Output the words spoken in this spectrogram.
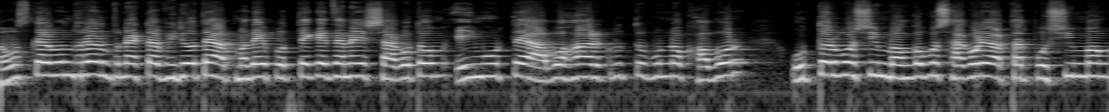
নমস্কার বন্ধুরা, নতুন একটা ভিডিওতে আপনাদের প্রত্যেকে জানাই স্বাগতম। এই মুহূর্তে আবহাওয়ার গুরুত্বপূর্ণ খবর, উত্তর পশ্চিম বঙ্গোপসাগরে অর্থাৎ পশ্চিমবঙ্গ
